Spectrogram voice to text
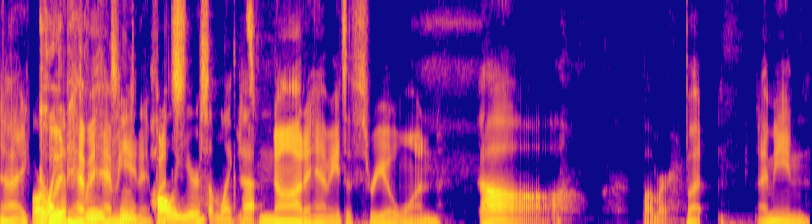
Uh, it or could like a have a Hemi in it, Poly or something like that. it's that. not a Hemi. It's a 301. Oh, bummer. But I mean,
